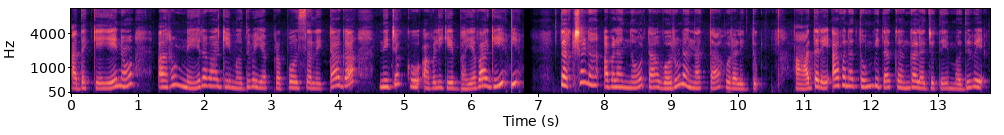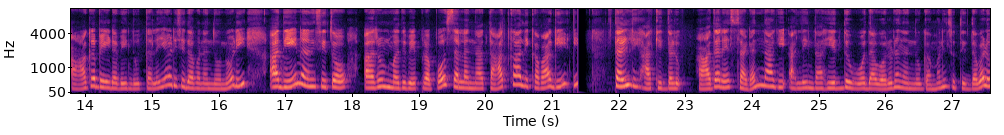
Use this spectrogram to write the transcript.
ಅದಕ್ಕೆ ಏನೋ ಅರುಣ್ ನೇರವಾಗಿ ಮದುವೆಯ ಪ್ರಪೋಸಲ್ ಇಟ್ಟಾಗ ನಿಜಕ್ಕೂ ಅವಳಿಗೆ ಭಯವಾಗಿ ತಕ್ಷಣ ಅವಳ ನೋಟ ವರುಣನತ್ತ ಹೊರಳಿದ್ದು. ಆದರೆ ಅವನ ತುಂಬಿದ ಕಂಗಳ ಜೊತೆ ಮದುವೆ ಆಗಬೇಡವೆಂದು ತಲೆಯಾಡಿಸಿದವನನ್ನು ನೋಡಿ ಅದೇನಿಸಿತೋ ಅರುಣ್ ಮದುವೆ ಪ್ರಪೋಸಲನ್ನು ತಾತ್ಕಾಲಿಕವಾಗಿ ತಳ್ಳಿ ಹಾಕಿದ್ದಳು ಆದರೆ ಸಡನ್ನಾಗಿ ಅಲ್ಲಿಂದ ಎದ್ದು ಹೋದ ವರುಣನನ್ನು ಗಮನಿಸುತ್ತಿದ್ದವಳು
